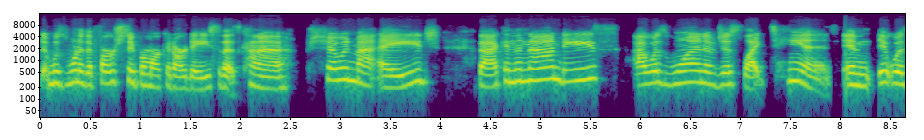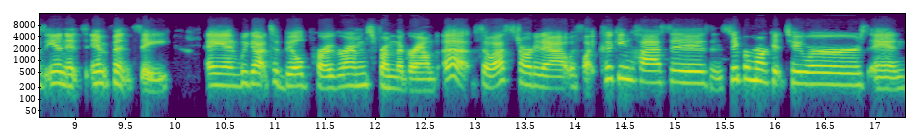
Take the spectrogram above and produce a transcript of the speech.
It was one of the first supermarket RDs, so that's kind of showing my age. Back in the 90s, I was one of just like 10 and it was in its infancy and we got to build programs from the ground up. So I started out with like cooking classes and supermarket tours and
